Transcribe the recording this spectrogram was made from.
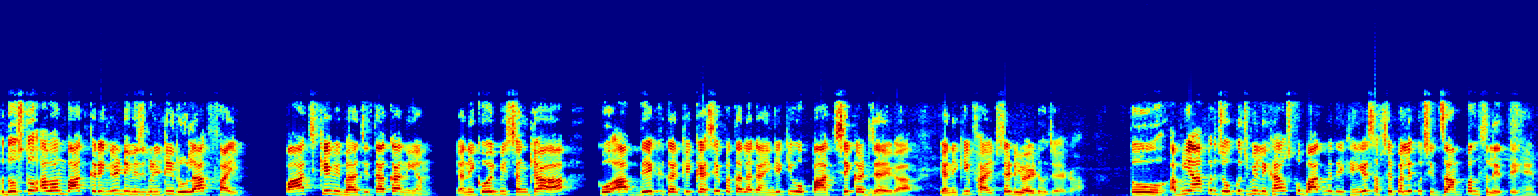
तो दोस्तों, अब हम बात करेंगे डिविजिबिलिटी रूल ऑफ़ फाइव पाँच के विभाजिता का नियम, यानी कोई भी संख्या को आप देख करके कैसे पता लगाएँगे कि वो पाँच से कट जाएगा, यानी कि फाइव से डिवाइड हो जाएगा। तो अभी यहाँ पर जो कुछ भी लिखा है, उसको बाद में देखेंगे। सबसे पहले कुछ एग्जाम्पल्स लेते हैं।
